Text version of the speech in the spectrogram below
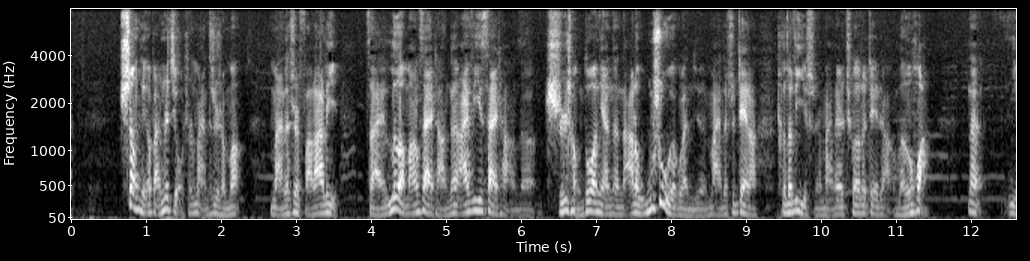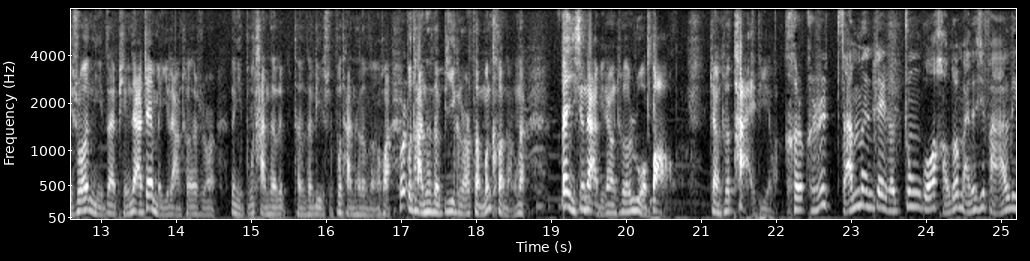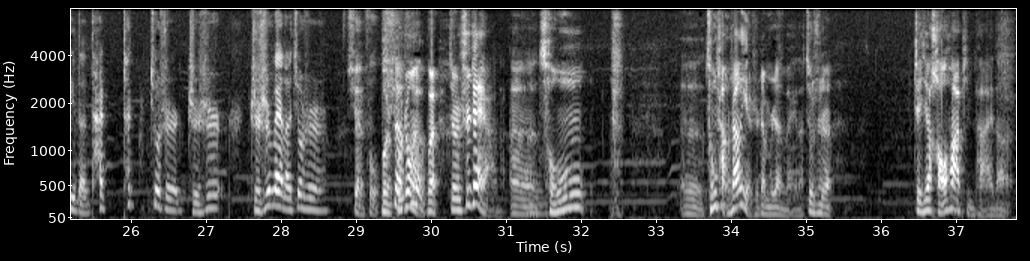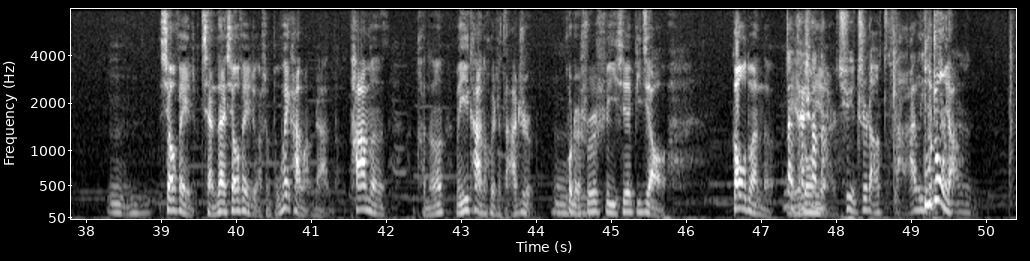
剩下有百分之九十买的是什么？买的是法拉利在勒芒赛场跟 F 1赛场的驰骋多年的拿了无数个冠军，买的是这辆车的历史，买的是车的这辆文化。那你说你在评价这么一辆车的时候，那你不谈它的它的历史，不谈它的文化，不谈它的逼格，怎么可能呢？但你性价比，这辆车弱爆了，这辆车太低了。可可是咱们这个中国好多买得起法拉利的，他他就是只是只是为了就是炫富。不是不重要，不是就是是这样的，呃，嗯。从呃从厂商也是这么认为的，就是这些豪华品牌的嗯嗯。消费者潜在消费者是不会看网站的，他们可能唯一看的会是杂志，嗯，或者说是一些比较高端的那他上哪儿去知道法拉利不重要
